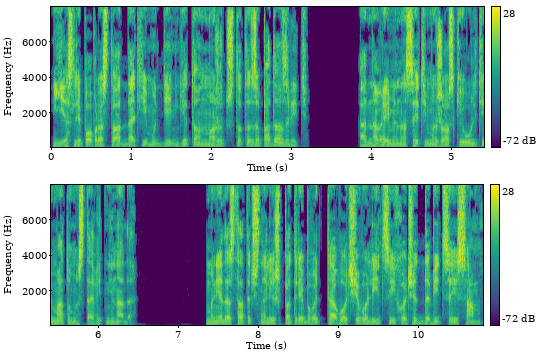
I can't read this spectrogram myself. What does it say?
Если попросту отдать ему деньги, то он может что-то заподозрить. Одновременно с этим и жесткие ультиматумы ставить не надо. Мне достаточно лишь потребовать того, чего Лицей хочет добиться и сам.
